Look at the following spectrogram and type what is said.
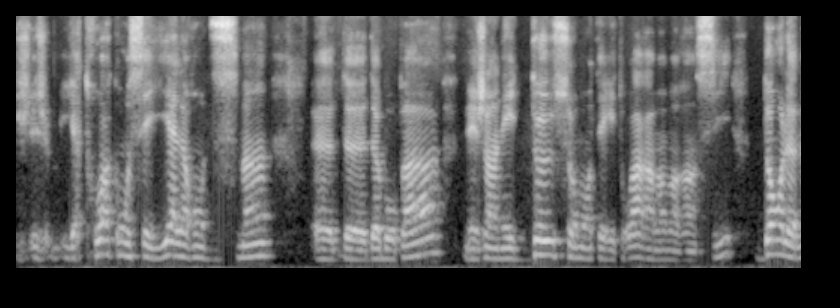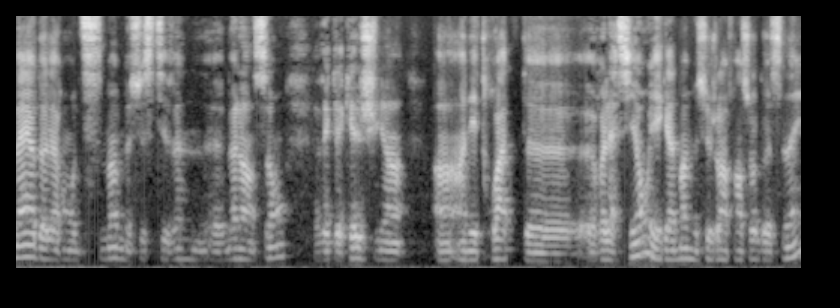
il y a trois conseillers à l'arrondissement de, de, Beauport, mais j'en ai deux sur mon territoire à Montmorency, dont le maire de l'arrondissement, M. Steven Melançon, avec lequel je suis en, en, étroite euh, relation, et également M. Jean-François Gosselin.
